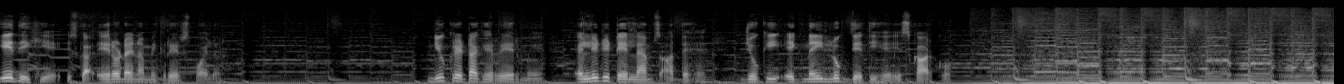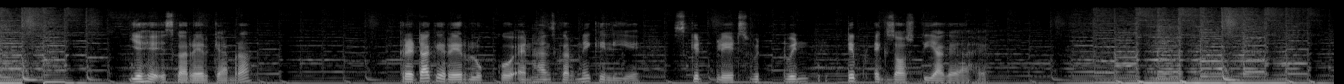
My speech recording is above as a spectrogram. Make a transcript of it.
ये देखिए इसका aerodynamic rear spoiler new Creta के रेयर में एलईडी टेल लैंप्स आते हैं जो कि एक नई लुक देती है इस कार को। यह है इसका रेयर कैमरा क्रेटा के रेयर लुक को एनहांस करने के लिए skid plates with twin tip exhaust दिया गया है।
